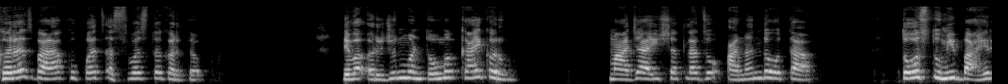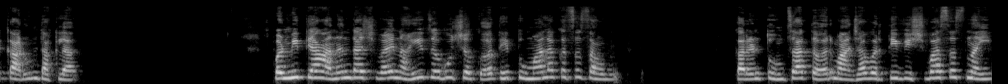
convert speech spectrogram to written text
खरंच बाळा खूपच अस्वस्थ करतं. तेव्हा अर्जुन म्हणतो मग काय करू? माझ्या आयुष्यातला जो आनंद होता तोच तुम्ही बाहेर काढून टाकलात. पण मी त्या आनंदाशिवाय नाही जगू शकत हे तुम्हाला कसं सांगू? कारण तुमचा तर माझ्यावरती विश्वासच नाही.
